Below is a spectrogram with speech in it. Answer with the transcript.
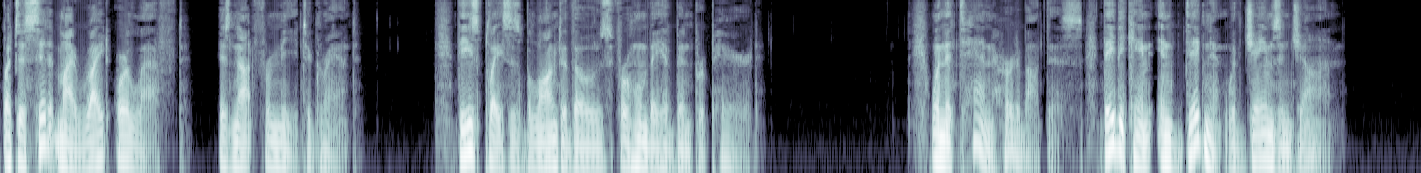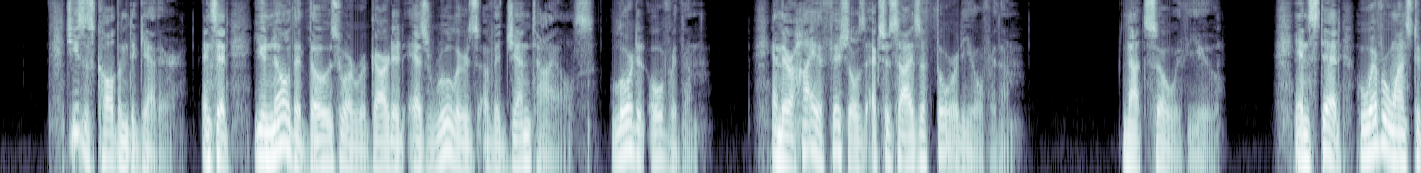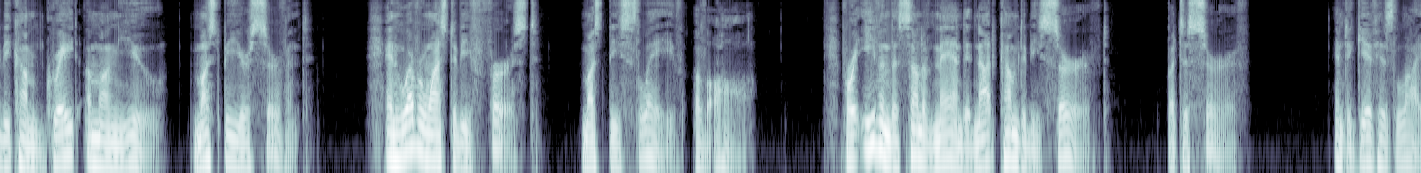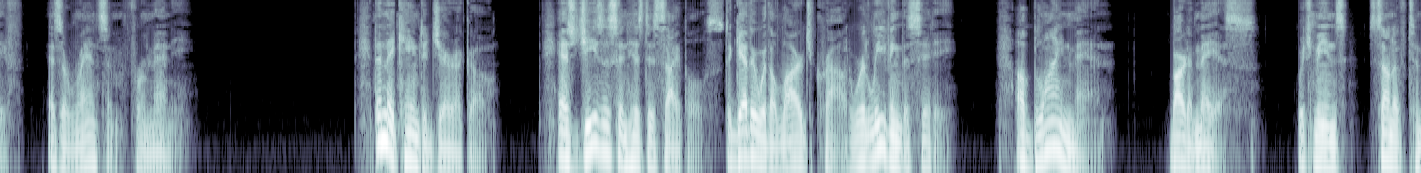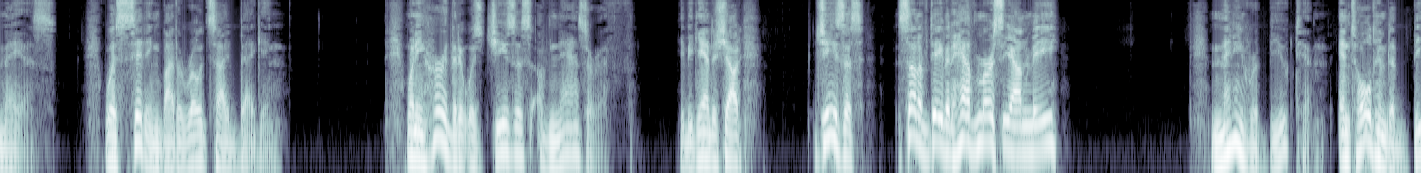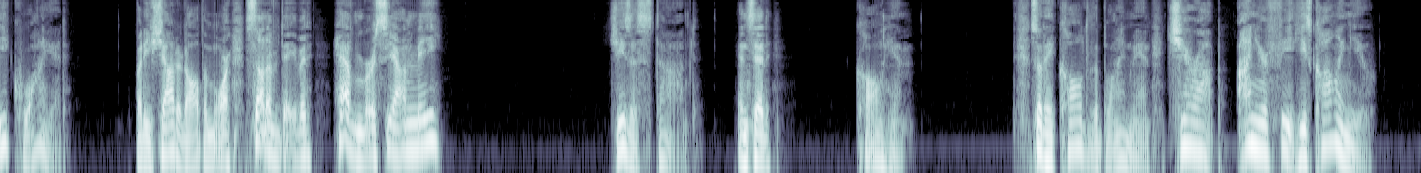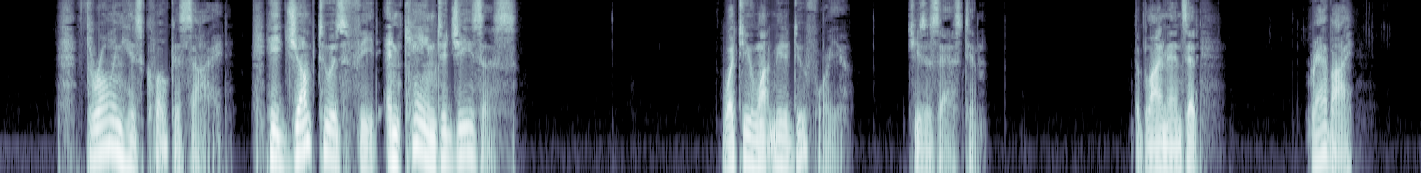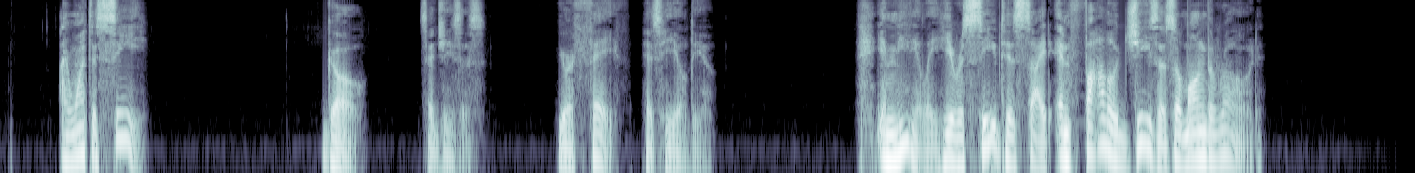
But to sit at my right or left is not for me to grant. These places belong to those for whom they have been prepared when the 10 heard about this they became indignant with james and john. Jesus called them together and said you know that those who are regarded as rulers of the gentiles lord it over them and their high officials exercise authority over them. Not so with you. Instead whoever wants to become great among you must be your servant and whoever wants to be first must be slave of all for even the son of man did not come to be served but to serve and to give his life as a ransom for many. Then they came to jericho as jesus and his disciples together with a large crowd were leaving the city. A blind man bartimaeus which means son of timaeus was sitting by the roadside begging. When he heard that it was jesus of nazareth he began to shout jesus son of david have mercy on me. Many rebuked him and told him to be quiet but he shouted all the more son of david have mercy on me. Jesus stopped and said call him. So they called the blind man cheer up on your feet he's calling you. Throwing his cloak aside he jumped to his feet and came to jesus. What do you want me to do for you? Jesus asked him the blind man said rabbi i want to see. Go said jesus. Your faith has healed you. Immediately he received his sight and followed jesus along the road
